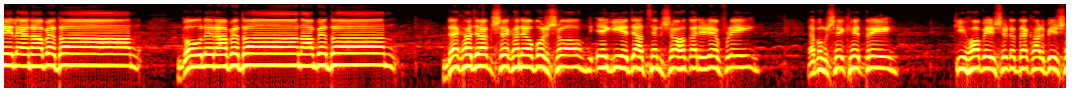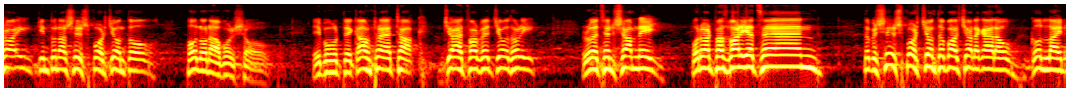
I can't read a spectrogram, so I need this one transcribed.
নিলেন আবেদন, গোলের আবেদন আবেদন। দেখা যাক সেখানে অবশ্য এগিয়ে যাচ্ছেন সহকারী রেফারি। এবং সেক্ষেত্রে কি হবে সেটা দেখার বিষয়, কিন্তু না শেষ পর্যন্ত হলো না অবশ্য। এই মুহূর্তে কাউন্টার অ্যাটাক জয়াত পারভেজ চৌধুরী রয়েছেন সামনেই। ফরওয়ার্ড পাস বাড়িয়েছেন। তবে শেষ পর্যন্ত বল চলে গেল। গোল লাইন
